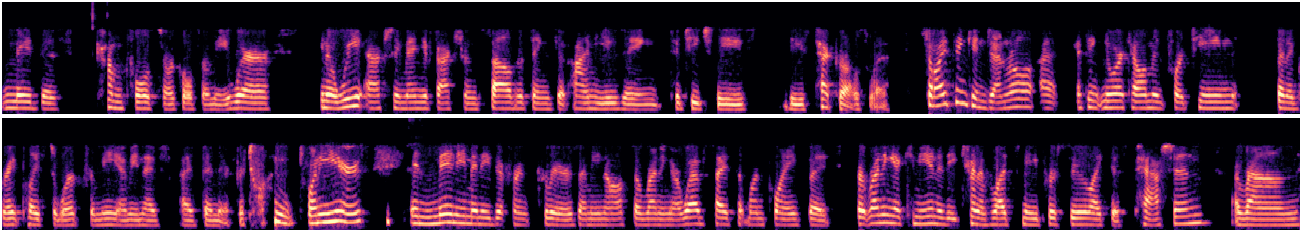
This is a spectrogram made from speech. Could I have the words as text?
made this come full circle for me where you know, we actually manufacture and sell the things that I'm using to teach these these tech girls with. So I think in general, I, I think Newark Element 14 been a great place to work for me. I mean, I've I've been there for 20, 20, years in many many different careers. I mean, also running our websites at one point, but but running a community kind of lets me pursue like this passion around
